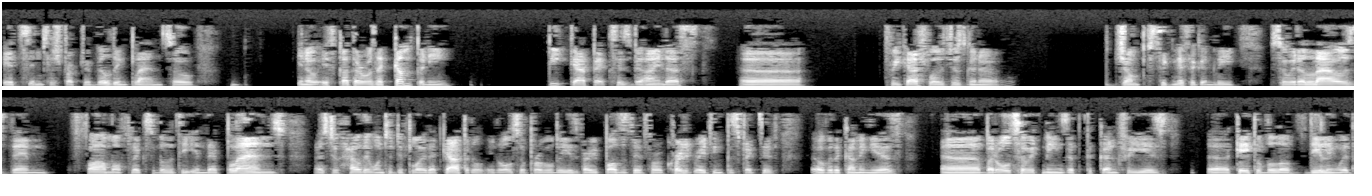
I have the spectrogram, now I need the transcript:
its infrastructure building plan. So, you know, if Qatar was a company, peak capex is behind us, uh, free cash flow is just gonna jump significantly. So it allows them far more flexibility in their plans as to how they want to deploy that capital. It also probably is very positive for a credit rating perspective over the coming years. Uh, but also it means that the country is uh, capable of dealing with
